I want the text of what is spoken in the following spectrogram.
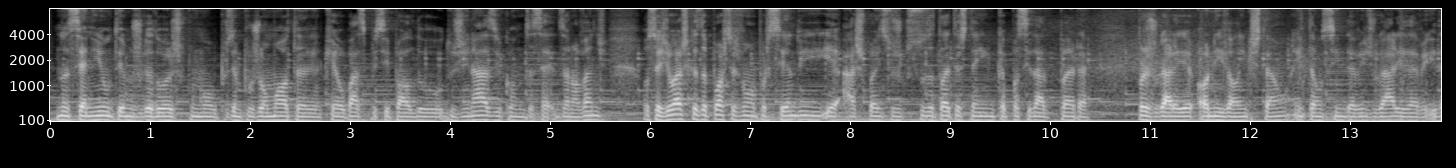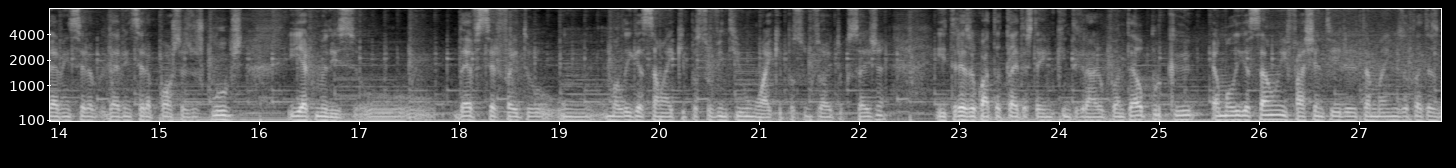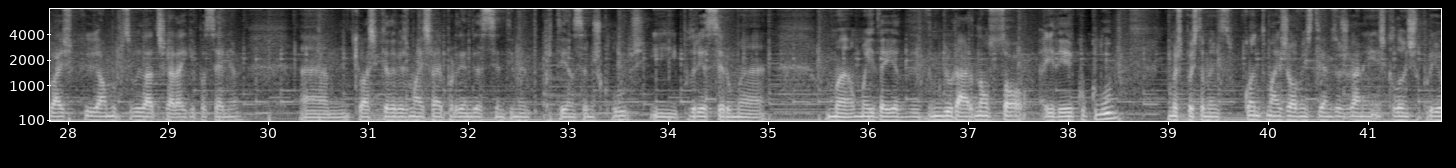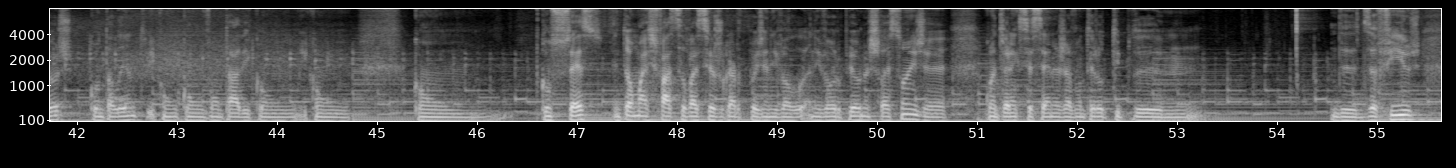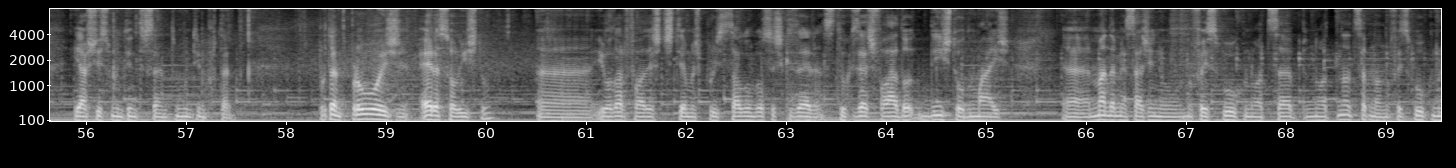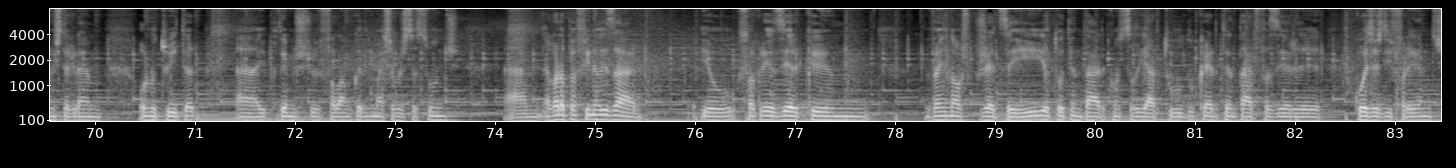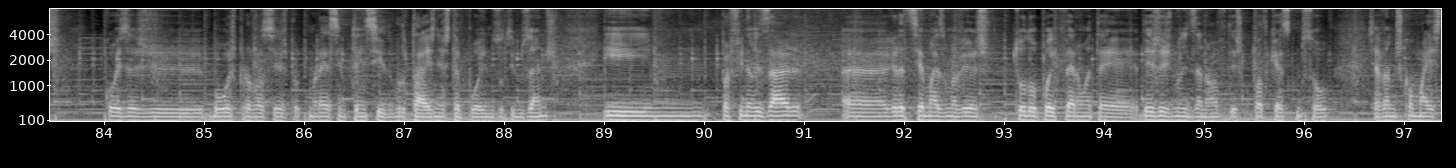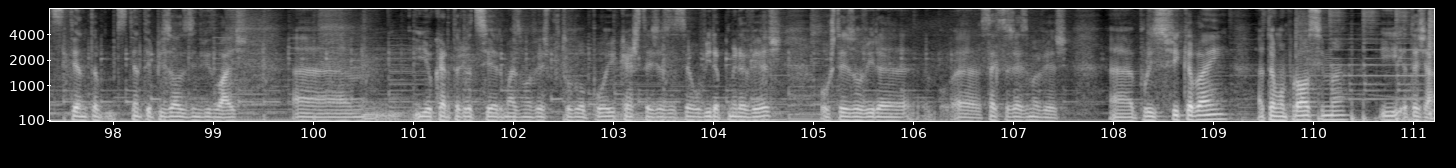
na CN1 temos jogadores como, por exemplo, o João Mota, que é o base principal do, do ginásio, com 17, 19 anos. Ou seja, eu acho que as apostas vão aparecendo e acho bem se os, se os atletas têm capacidade para para jogar ao nível em questão, então sim devem jogar e devem, e devem, ser, devem ser apostas dos clubes e é como eu disse, o, deve ser feito um, uma ligação à equipa sub-21 ou à equipa sub-18, o que seja, e três ou quatro atletas têm que integrar o plantel porque é uma ligação e faz sentir também os atletas de baixo que há uma possibilidade de chegar à equipa sénior, um, que eu acho que cada vez mais vai perdendo esse sentimento de pertença nos clubes e poderia ser uma, uma, uma ideia de, de melhorar não só a ideia com o clube, mas depois também quanto mais jovens estivermos a jogar em escalões superiores, com talento e com, com vontade e com, e com, com, com sucesso, então mais fácil vai ser jogar depois a nível, a nível europeu nas seleções, eh, quando tiverem que ser cenas já vão ter outro tipo de, de desafios e acho isso muito interessante, muito importante. Portanto, para hoje era só isto. Uh, eu adoro falar destes temas, por isso, se algum de vocês quiser, se tu quiseres falar disto ou de mais, Uh, manda mensagem no, no, Facebook, no WhatsApp, no, no, WhatsApp não, no Facebook, no Instagram ou no Twitter uh, e podemos falar um bocadinho mais sobre estes assuntos. Agora para finalizar, eu só queria dizer que vem novos projetos aí, eu estou a tentar conciliar tudo, quero tentar fazer uh, coisas diferentes, coisas boas para vocês porque merecem, têm sido brutais neste apoio nos últimos anos e um, para finalizar Uh, agradecer mais uma vez todo o apoio que deram até desde 2019, desde que o podcast começou. Já vamos com mais de 70, 70 episódios individuais. E eu quero te agradecer mais uma vez por todo o apoio, quer estejas a ouvir a primeira vez ou estejas a ouvir a, a 60 vez. Uh, por isso, fica bem, até uma próxima e até já.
